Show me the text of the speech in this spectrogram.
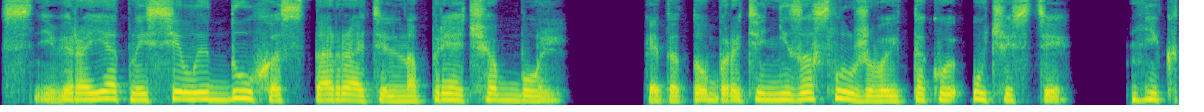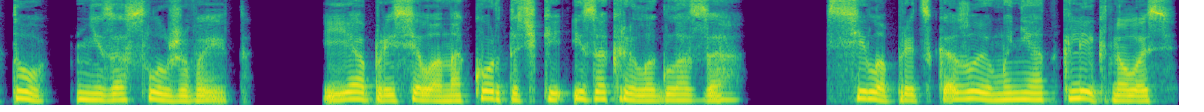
с невероятной силой духа старательно пряча боль. Этот оборотень не заслуживает такой участи. Никто не заслуживает. Я присела на корточки и закрыла глаза. Сила предсказуемо не откликнулась.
